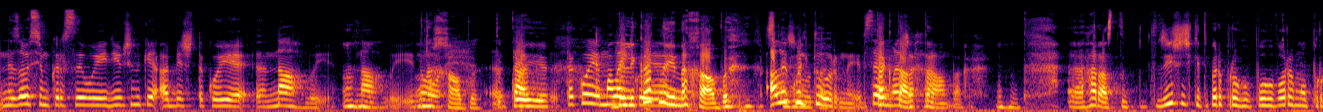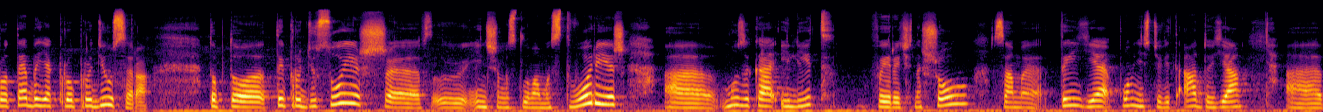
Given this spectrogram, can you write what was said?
не зовсім красивої дівчинки, а більш такої е, наглої. Мгм. наглої. Ну, Нахаби. е, Такої так, такої маленької, Делікатної нахаби. але так. культурної. Все в межах рамок. Мгм. Е, Гаразд, трішечки тепер поговоримо про тебе як про продюсера. Тобто ти продюсуєш, іншими словами, створюєш музика еліт. Феєричне шоу, саме ти є повністю від А до Я е,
